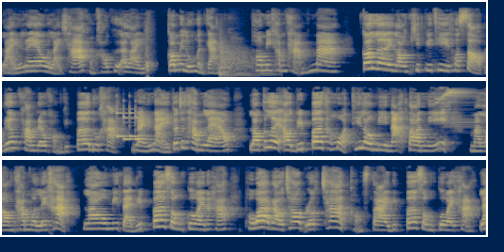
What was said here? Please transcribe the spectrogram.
ไหลเร็ว ไหลช้าของเขาคืออะไร ก็ไม่รู้เหมือนกัน พอมีคำถามขึ้นมา ก็เลยลองคิดวิธีทดสอบเรื่องความเร็วของ dripper ดูค่ะ ไหนๆก็จะทำแล้ว เราก็เลยเอา dripper ทั้งหมดที่เรามีณตอนนี้ มาลองทำหมดเลยค่ะ เรามีแต่ dripper ทรงกรวยนะคะ เพราะว่าเราชอบรสชาติของสไตล์ dripper ทรงกรวยค่ะ และ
